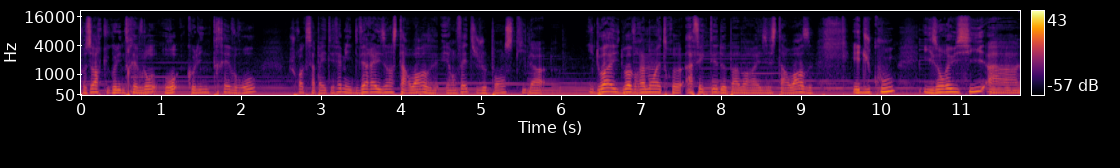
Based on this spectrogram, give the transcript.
Faut savoir que Colin Trevorrow, Colin Trevorrow, je crois que ça n'a pas été fait, mais il devait réaliser un Star Wars et en fait, je pense qu'il a il doit, il doit vraiment être affecté de ne pas avoir réalisé Star Wars. Et du coup, ils ont réussi à,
